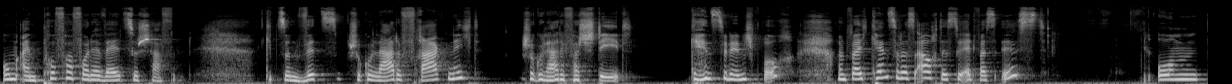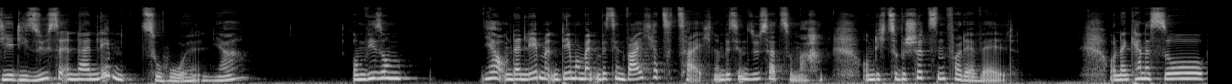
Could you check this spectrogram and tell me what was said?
um einen Puffer vor der Welt zu schaffen. Gibt so einen Witz, Schokolade fragt nicht, Schokolade versteht. Kennst du den Spruch? Und vielleicht kennst du das auch, dass du etwas isst, um dir die Süße in dein Leben zu holen, ja? Um wie so ein ja, um dein Leben in dem Moment ein bisschen weicher zu zeichnen, ein bisschen süßer zu machen, um dich zu beschützen vor der Welt. Und dann kann es so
